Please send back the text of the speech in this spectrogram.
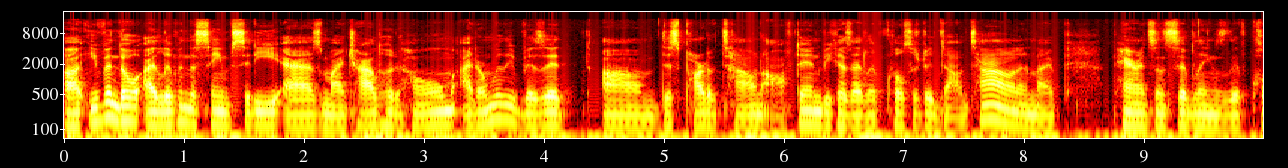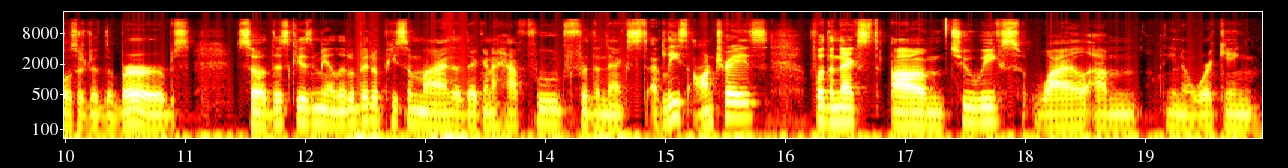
uh, even though I live in the same city as my childhood home, I don't really visit um, this part of town often because I live closer to downtown and my parents and siblings live closer to the burbs. So this gives me a little bit of peace of mind that they're gonna have food for the next, at least entrees, for the next um, two weeks while I'm, you know, working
